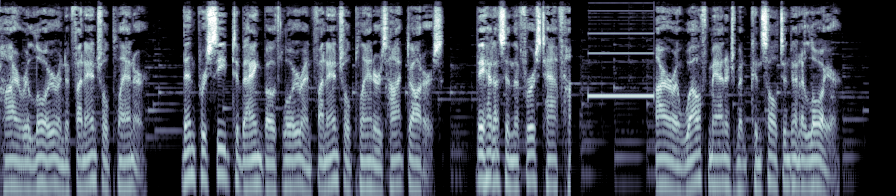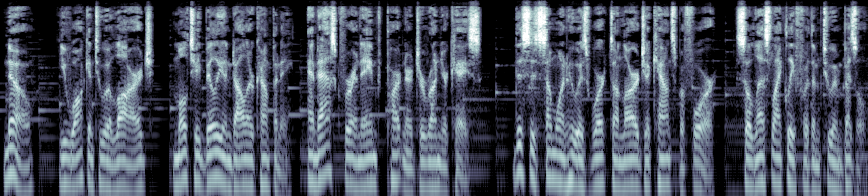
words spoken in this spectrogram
Hire a lawyer and a financial planner. Then proceed to bang both lawyer and financial planner's hot daughters. They had us in the first half. Hire a wealth management consultant and a lawyer. No, you walk into a large, multi-billion dollar company, and ask for a named partner to run your case. This is someone who has worked on large accounts before, so less likely for them to embezzle.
